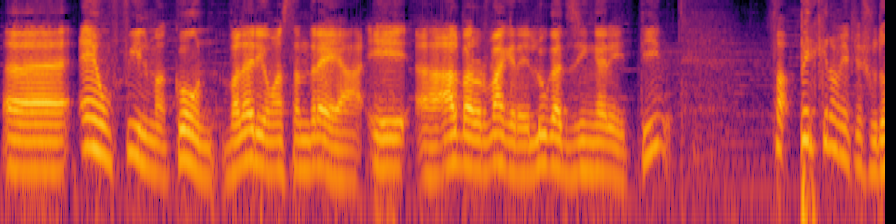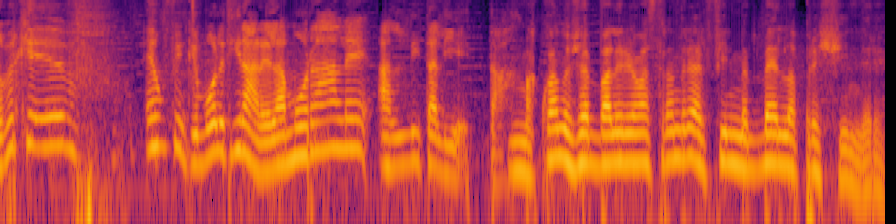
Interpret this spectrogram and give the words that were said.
Eh, è un film con Valerio Mastandrea e eh, Alvaro Orvagher e Luca Zingaretti. Ma perché non mi è piaciuto? Perché eh, è un film che vuole tirare la morale all'italietta. Ma quando c'è Valerio Mastrandrea il film è bello a prescindere.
